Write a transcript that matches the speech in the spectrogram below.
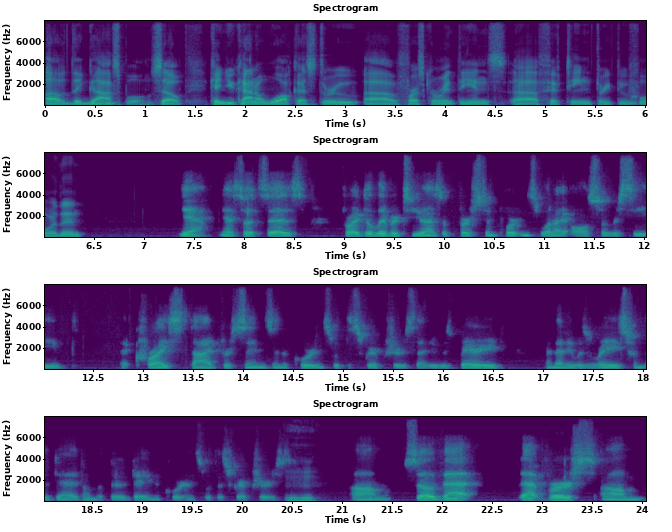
of the mm-hmm. gospel. So can you kind of walk us through uh, First Corinthians uh, 15, 3 through 4 then? Yeah. Yeah. So it says, For I delivered to you as of first importance what I also received that Christ died for sins in accordance with the scriptures, that he was buried, and that he was raised from the dead on the third day in accordance with the scriptures. Mm-hmm. Um, so that that verse um,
